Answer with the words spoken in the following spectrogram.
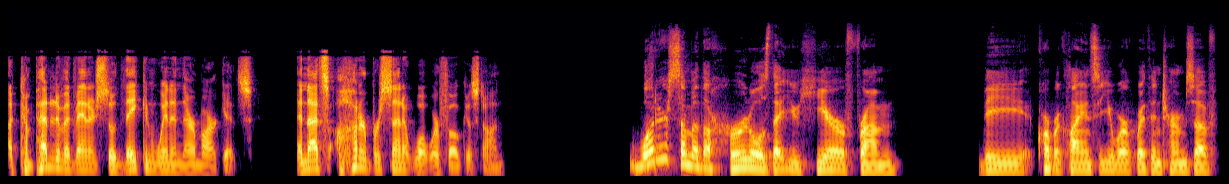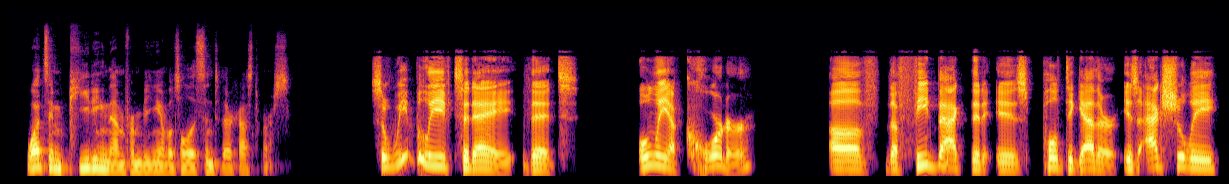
a competitive advantage so they can win in their markets? And that's 100% at what we're focused on. What are some of the hurdles that you hear from the corporate clients that you work with in terms of what's impeding them from being able to listen to their customers? So we believe today that only a quarter of the feedback that is pulled together is actually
